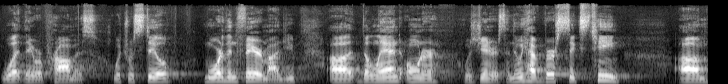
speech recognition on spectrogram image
what they were promised, which was still more than fair, mind you. Uh, the landowner was generous. And then we have verse 16. Um,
